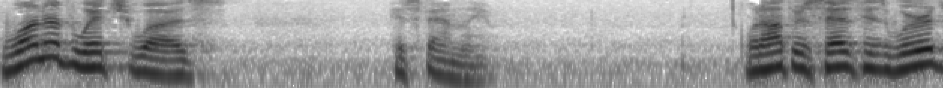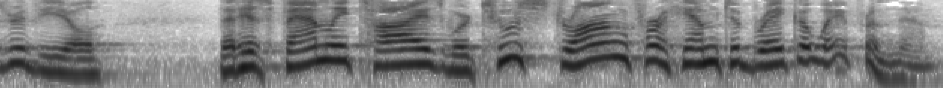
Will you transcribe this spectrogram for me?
one of which was his family. One author says his words reveal that his family ties were too strong for him to break away from them.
